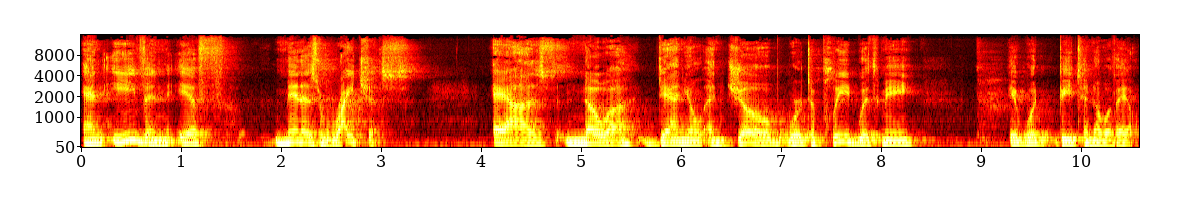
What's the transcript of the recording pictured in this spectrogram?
And even if men is righteous, as Noah, Daniel, and Job were to plead with me, it would be to no avail.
